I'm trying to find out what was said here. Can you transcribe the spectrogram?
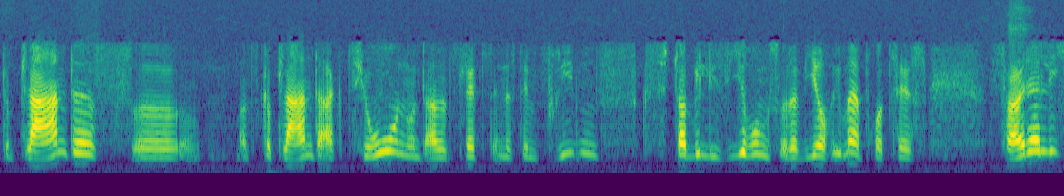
geplantes, äh, als geplante Aktion und als letztendlich dem Friedensstabilisierungs- oder wie auch immer Prozess förderlich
